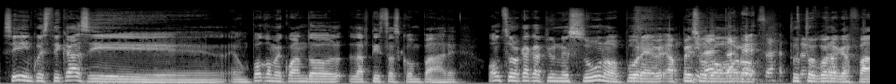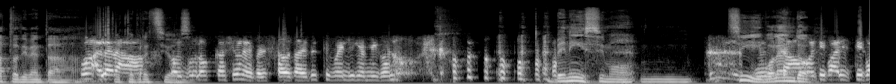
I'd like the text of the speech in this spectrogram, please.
Sì, in questi casi è un po' come quando l'artista scompare. O non se lo caga più nessuno, oppure a peso Diventa- d'oro esatto. tutto quello che ha fatto diventa Oh, allora, tutto prezioso. colgo l'occasione per salutare tutti quelli che mi conoscono. Benissimo. Mm, Sì, Diciamo, volendo tipo, tipo,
